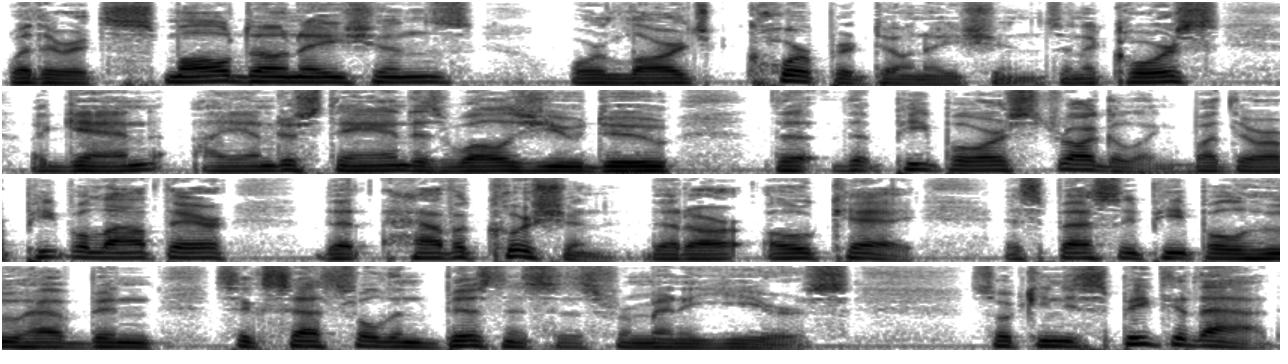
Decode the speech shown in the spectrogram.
whether it's small donations or large corporate donations. And of course, again, I understand as well as you do that, that people are struggling, but there are people out there that have a cushion, that are okay, especially people who have been successful in businesses for many years. So can you speak to that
